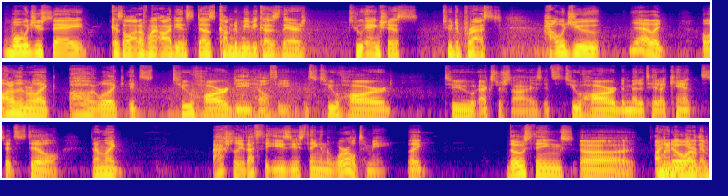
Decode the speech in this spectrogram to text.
what would you say because a lot of my audience does come to me because they're too anxious too depressed how would you yeah like a lot of them are like oh well like it's too hard to eat healthy. It's too hard to exercise. It's too hard to meditate. I can't sit still. And i'm like actually that's the easiest thing in the world to me. Like those things uh i'm I gonna be know one are- of them.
